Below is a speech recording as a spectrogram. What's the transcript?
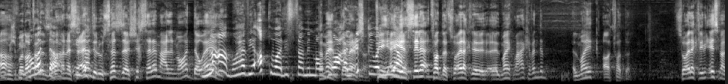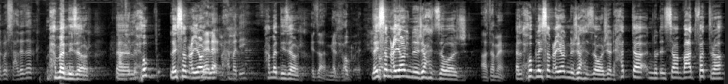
آه مش. بنات على أنا سألت الأستاذ الشيخ سلام على المودة وقال. نعم وهذه أقوى لسه من تمام موضوع تمام العشق في أي والهيام أسئلة؟ اتفضل. سؤالك المايك معاك يا فندم؟ المايك؟ آه اتفضل. سؤالك لمين اسمك بس حضرتك. محمد نزار. آه، الحب ليس معيار لا لا محمد إيه؟ محمد نزار. اذا الحب. ليس معيار لنجاح الزواج. آه تمام. الحب ليس معيار لنجاح الزواج يعني حتى إنه الإنسان بعد فترة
